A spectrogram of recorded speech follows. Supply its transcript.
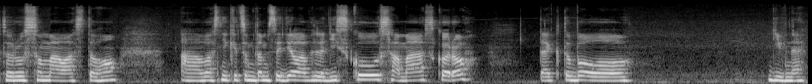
ktorú som mala z toho a vlastne keď som tam sedela v hľadisku sama skoro, tak to bolo divné.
